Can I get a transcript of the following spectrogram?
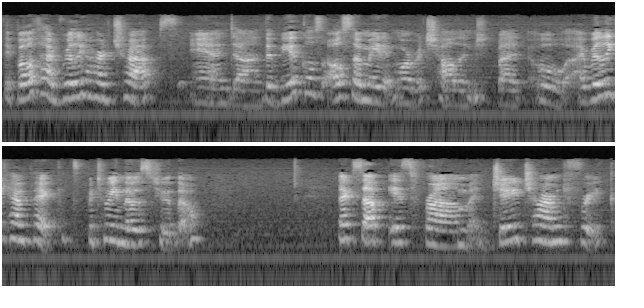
They both had really hard traps, and uh, the vehicles also made it more of a challenge, but oh, I really can't pick. It's between those two, though. Next up is from J Charmed Freak.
